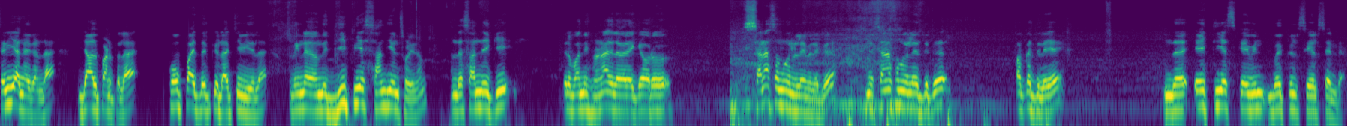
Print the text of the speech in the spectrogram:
சரியா அங்கே கண்ட ஜாழ்ப்பாணத்தில் கோப்பாய் தெற்கு டச்சு வீதியில். பார்த்தீங்கன்னா வந்து ஜிபிஎஸ் சந்தின்னு சொல்லினோம் அந்த சந்தைக்கு இதில் பார்த்தீங்கன்னா இதில் வரைக்கும் ஒரு சனசமூக நிலையம் இருக்குது இந்த சனசமூக நிலையத்துக்கு பக்கத்திலேயே இந்த ADS Kevin vehicle sale centre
